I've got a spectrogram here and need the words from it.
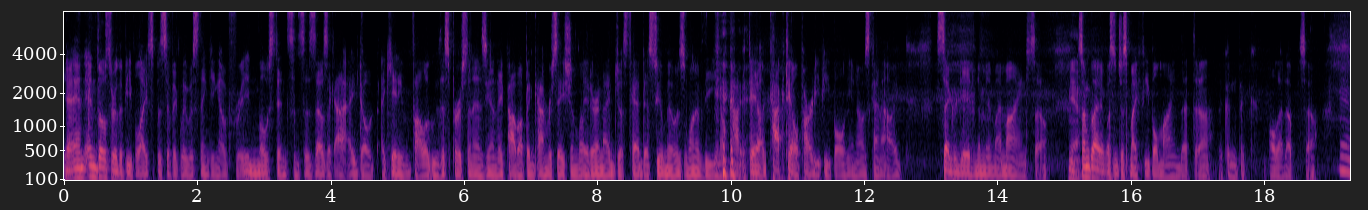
Yeah, and, and those were the people I specifically was thinking of. For, in most instances, I was like, I, I, don't, I can't even follow who this person is. You know, they pop up in conversation later, and I just had to assume it was one of the you know cocktail cocktail party people. You know, is kind of how I segregated them in my mind. So, yeah. So I'm glad it wasn't just my feeble mind that uh, that couldn't pick all that up. So, yeah.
